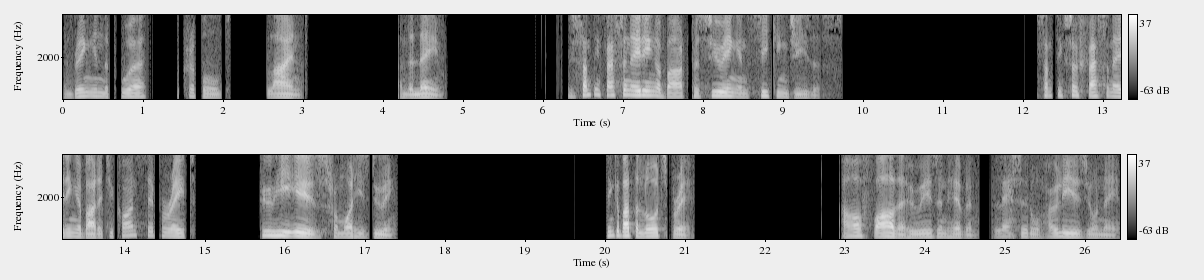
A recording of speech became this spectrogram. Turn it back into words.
and bring in the poor, the crippled, blind, and the lame. There's something fascinating about pursuing and seeking Jesus. Something so fascinating about it. You can't separate who he is from what he's doing. Think about the Lord's Prayer. Our Father who is in heaven, blessed or holy is your name.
